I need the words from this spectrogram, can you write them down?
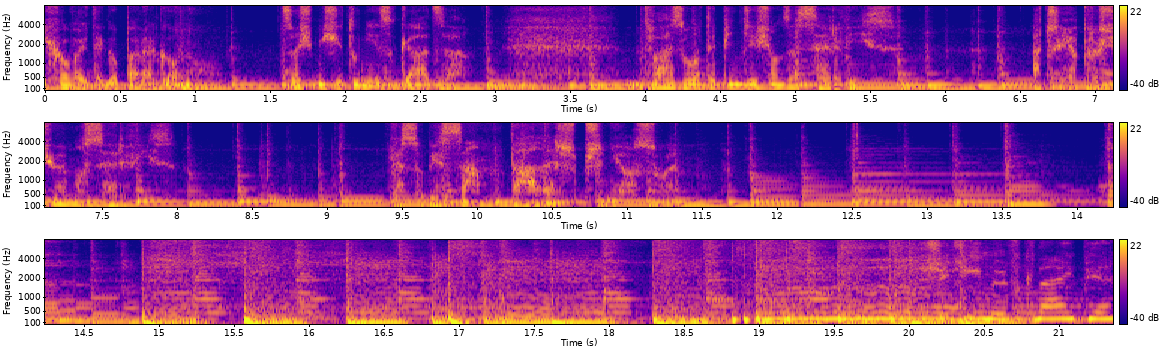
Nie chowaj tego paragonu. Coś mi się tu nie zgadza. Dwa złote pięćdziesiąt za serwis. A czy ja prosiłem o serwis? Ja sobie sam talerz przyniosłem. Knajpie,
